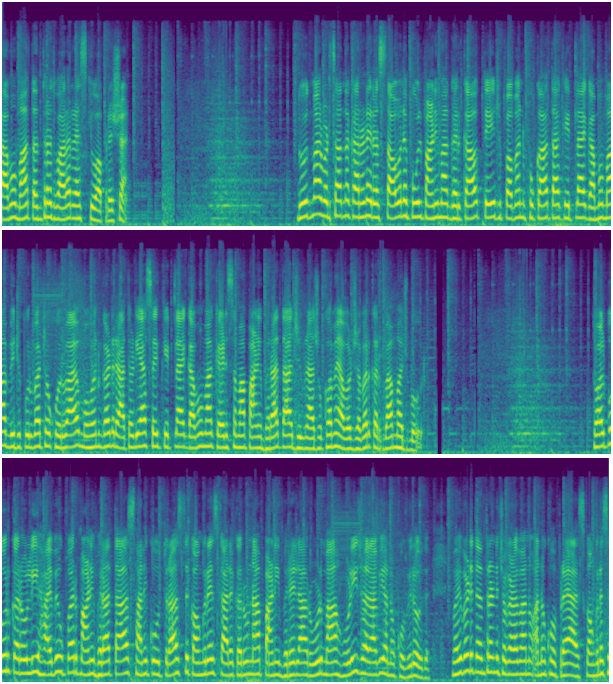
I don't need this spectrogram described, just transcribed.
ગામોમાં તંત્ર દ્વારા રેસ્ક્યુ ઓપરેશન. ધોધમાર વરસાદના કારણે રસ્તાઓ અને પુલ પાણીમાં ગરકાવ, તેજ પવન ફૂંકાતા કેટલાય ગામોમાં વીજ પુરવઠો ખોરવાયો. મોહનગઢ, રાતડિયા સહિત કેટલાય ગામોમાં કેડસમાં પાણી ભરાતા જીવના જોખમે અવરજવર કરવા મજબૂર. ધોલપુર કરોલી હાઈવે ઉપર પાણી ભરાતા સ્થાનિકો ત્રસ્ત કોંગ્રેસ કાર્યકરોના પાણી ભરેલા રોડમાં હોળી જલાવી અનોખો વિરોધ. વહીવટીતંત્રને ચોગાડવાનો અનોખો પ્રયાસ કોંગ્રેસે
